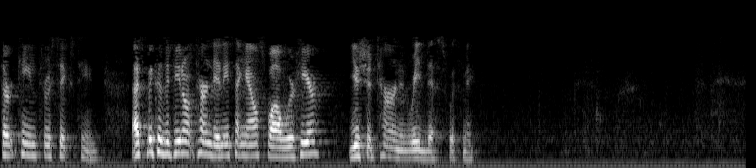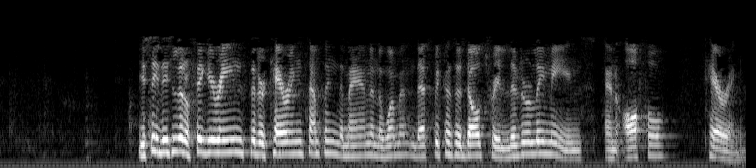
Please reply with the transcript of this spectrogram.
13 through 16. That's because if you don't turn to anything else while we're here, you should turn and read this with me. You see these little figurines that are carrying something, the man and the woman? That's because adultery literally means an awful tearing.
